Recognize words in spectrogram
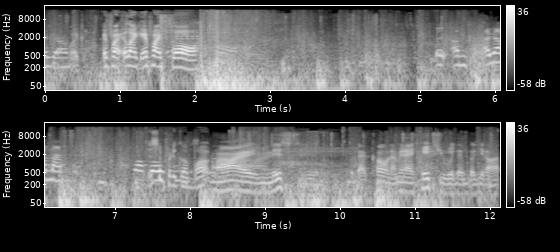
I go. like if I like if I fall. Like, I'm, I got my. This is a pretty good block. I missed you with that cone. I mean, I hit you with it, but you know.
